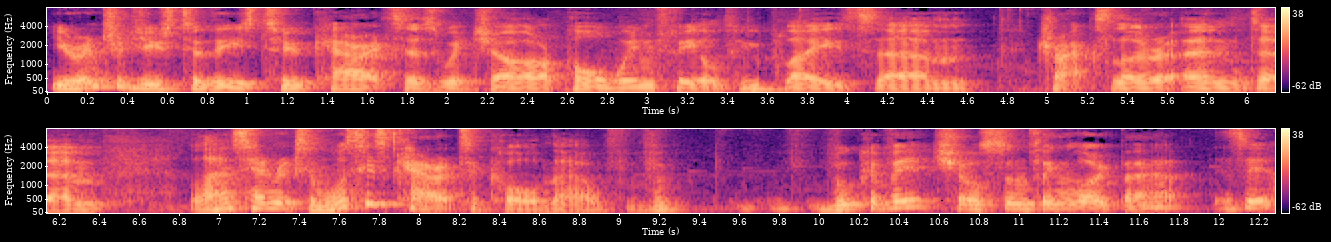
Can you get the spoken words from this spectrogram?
you're introduced to these two characters, which are Paul Winfield, who plays um, Traxler, and um, Lance Henriksen. What's his character called now? V- Vukovic or something like that? Is it?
